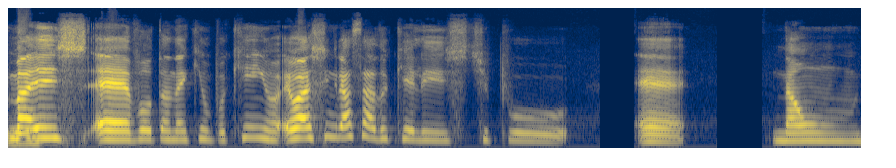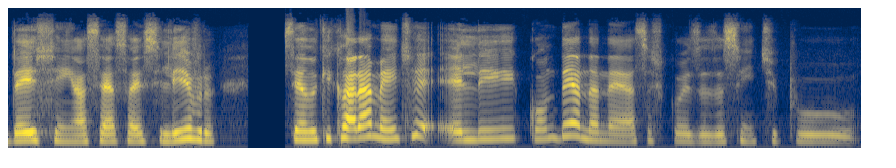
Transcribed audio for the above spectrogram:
Mas, é, voltando aqui um pouquinho, eu acho engraçado que eles, tipo, é, não deixem acesso a esse livro, sendo que claramente ele condena, né, essas coisas, assim, tipo,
